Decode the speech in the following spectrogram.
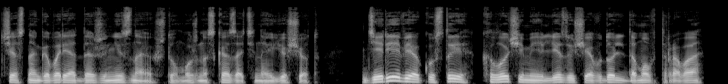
честно говоря, даже не знаю, что можно сказать на ее счет. Деревья, кусты, клочьями лезущая вдоль домов трава.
